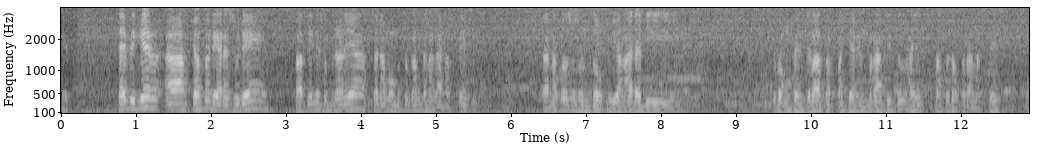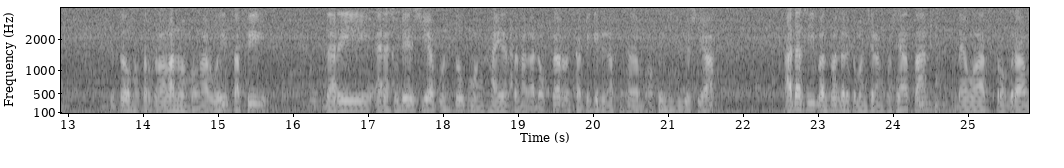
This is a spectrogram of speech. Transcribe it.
Gitu. Saya pikir uh, contoh di RSUD saat ini sebenarnya sedang membutuhkan tenaga anestesi. Karena khusus untuk yang ada di ruang ventilator pasien yang berat itu hanya satu dokter anestesi. Itu faktor kelelahan mempengaruhi tapi dari RSUD siap untuk meng-hire tenaga dokter. Saya pikir dinas kesehatan provinsi juga siap. Ada sih bantuan dari Kementerian Kesehatan lewat program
